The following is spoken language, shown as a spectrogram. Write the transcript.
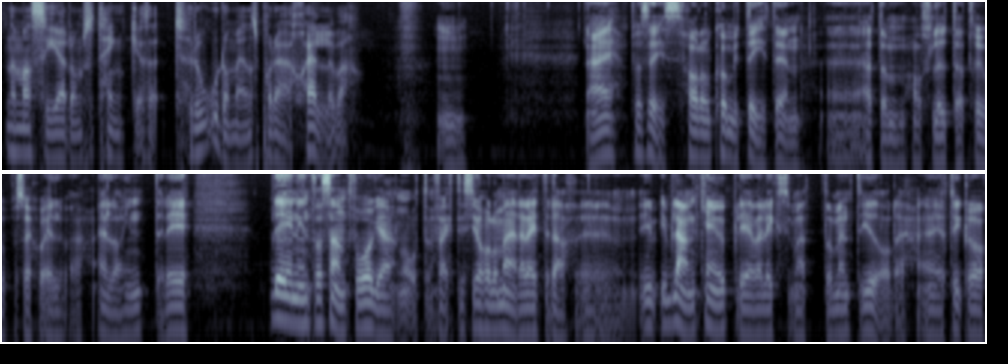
när man ser dem så tänker jag så här, tror de ens på det här själva? Mm. Nej, precis. Har de kommit dit än? Eh, att de har slutat tro på sig själva eller inte? Det är, det är en intressant fråga Mårten faktiskt. Jag håller med dig lite där. Eh, ibland kan jag uppleva liksom att de inte gör det. Eh, jag tycker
